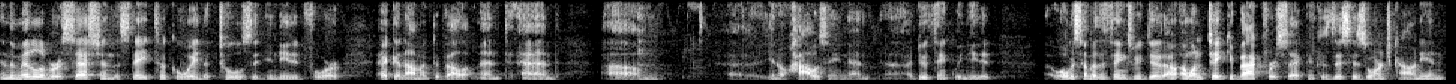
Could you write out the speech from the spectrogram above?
in the middle of a recession, the state took away the tools that you needed for economic development and um, uh, you know housing, and uh, I do think we need it. What were some of the things we did? I, I want to take you back for a second because this is Orange County and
